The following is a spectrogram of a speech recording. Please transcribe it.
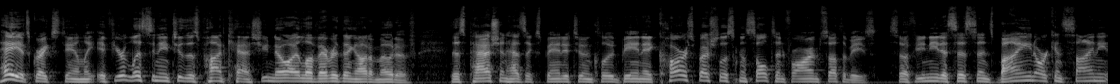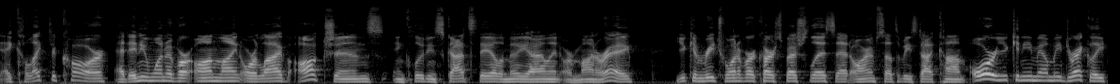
Hey, it's Greg Stanley. If you're listening to this podcast, you know I love everything automotive. This passion has expanded to include being a car specialist consultant for RM Sotheby's. So if you need assistance buying or consigning a collector car at any one of our online or live auctions, including Scottsdale, Amelia Island, or Monterey, you can reach one of our car specialists at rmsotheby's.com or you can email me directly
